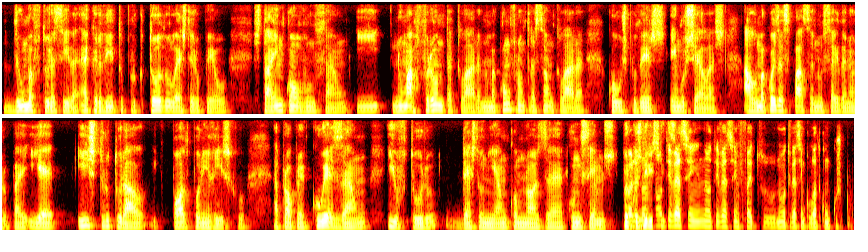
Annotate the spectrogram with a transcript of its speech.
de uma futura saída. Acredito, porque todo o leste europeu está em convulsão e numa afronta clara, numa confrontação clara com os poderes em Bruxelas. Alguma coisa se passa no seio da União Europeia e é estrutural e pode pôr em risco a própria coesão e o futuro desta União como nós a conhecemos. Porque Olha, os dirigentes... não, tivessem, não tivessem feito, não tivessem colado com cuspo.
